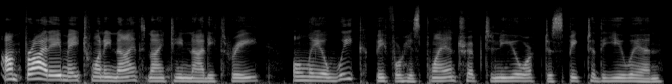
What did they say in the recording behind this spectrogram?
On Friday, May 29, 1993, only a week before his planned trip to New York to speak to the UN,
